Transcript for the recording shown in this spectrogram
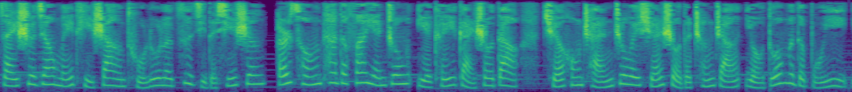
在社交媒体上吐露了自己的心声，而从他的发言中也可以感受到全红婵这位选手的成长有多么的不易。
